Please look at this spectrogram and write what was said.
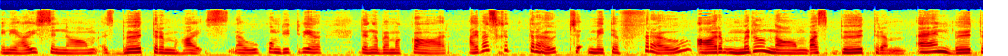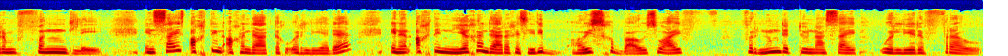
en die huis se naam is Bertram House. Nou hoekom die twee dinge bymekaar? Hy was getroud met 'n vrou, haar middelnaam was Bertram, Anne Bertram Findlay. En sy is 1838 oorlede en in 1839 is hierdie huis gebou, so hy vernoem dit toe na sy oorlede vrou.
